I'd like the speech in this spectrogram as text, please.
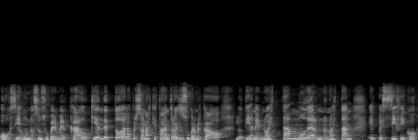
O si es un, no sé, un supermercado, ¿quién de todas las personas que está dentro de ese supermercado lo tiene? No es tan moderno, no es tan específico.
